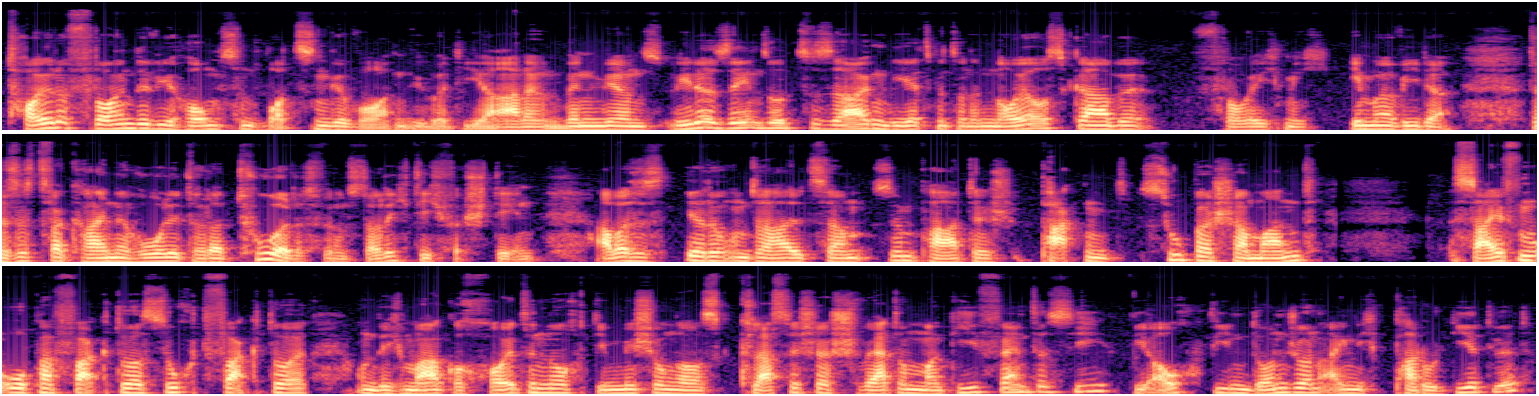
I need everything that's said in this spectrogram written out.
teure Freunde wie Holmes und Watson geworden über die Jahre. Und wenn wir uns wiedersehen, sozusagen, wie jetzt mit so einer Neuausgabe, freue ich mich immer wieder. Das ist zwar keine hohe Literatur, dass wir uns da richtig verstehen, aber es ist irre unterhaltsam, sympathisch, packend, super charmant. Seifenoper-Faktor, Suchtfaktor und ich mag auch heute noch die Mischung aus klassischer Schwert- und Magie-Fantasy, die auch wie in Donjon eigentlich parodiert wird.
